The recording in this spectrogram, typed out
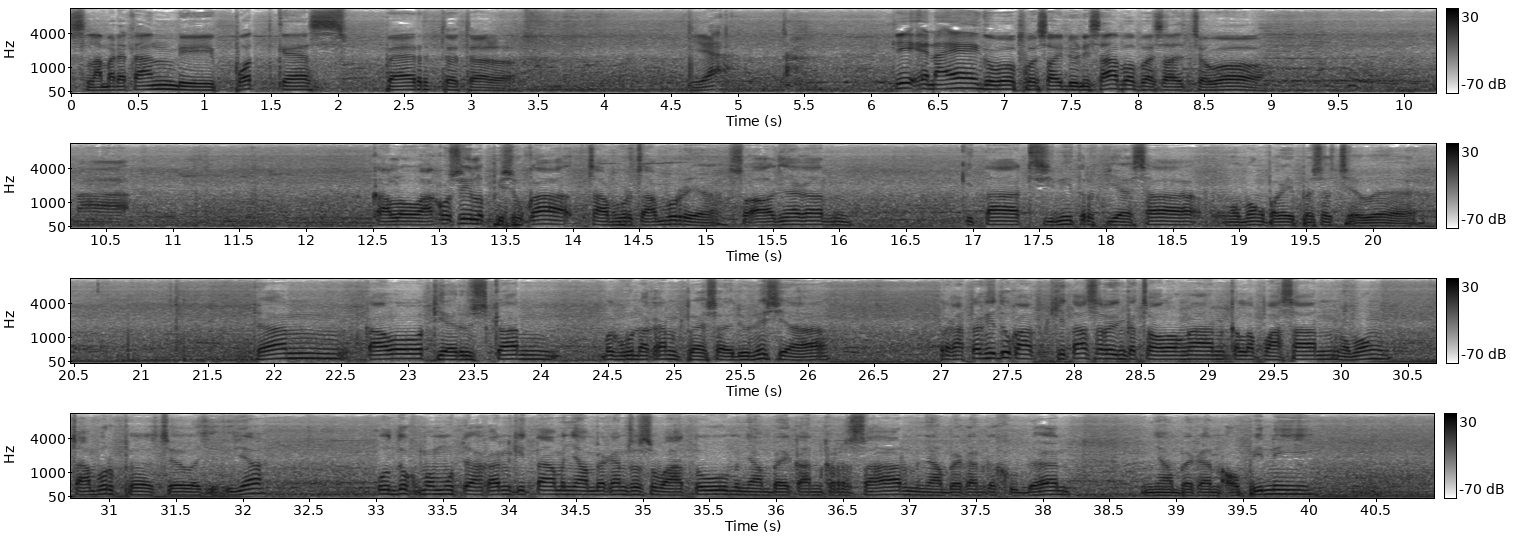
Selamat datang di podcast Bar Dodol. Ya. Ki enake gue bahasa Indonesia apa bahasa Jawa? Nah, kalau aku sih lebih suka campur-campur ya. Soalnya kan kita di sini terbiasa ngomong pakai bahasa Jawa. Dan kalau diharuskan menggunakan bahasa Indonesia, terkadang itu kita sering kecolongan, kelepasan ngomong campur bahasa Jawa jadinya untuk memudahkan kita menyampaikan sesuatu, menyampaikan keresahan, menyampaikan kegundahan, menyampaikan opini.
